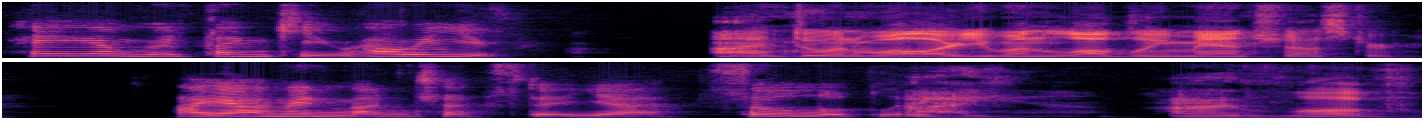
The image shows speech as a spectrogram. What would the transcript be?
Hey, I'm good, thank you. How are you? I'm doing well. Are you in lovely Manchester? I am in Manchester. Yeah, so lovely. I I love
